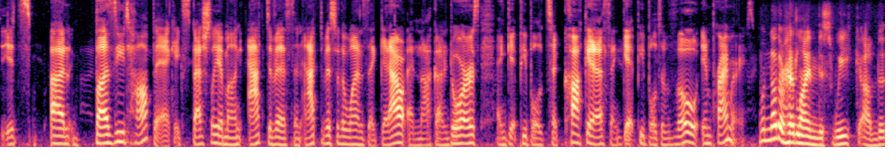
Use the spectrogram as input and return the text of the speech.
It's a buzzy topic, especially among activists. And activists are the ones that get out and knock on doors and get people to caucus and get people to vote in primaries. Well, another headline this week uh, the,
